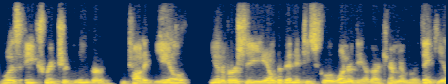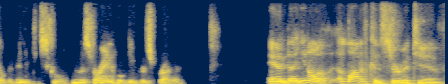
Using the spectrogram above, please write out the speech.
was H. Richard Niebuhr, who taught at Yale University, Yale Divinity School, one or the other. I can't remember. I think Yale Divinity School. He was Reinhold Niebuhr's brother. And uh, you know, a lot of conservative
